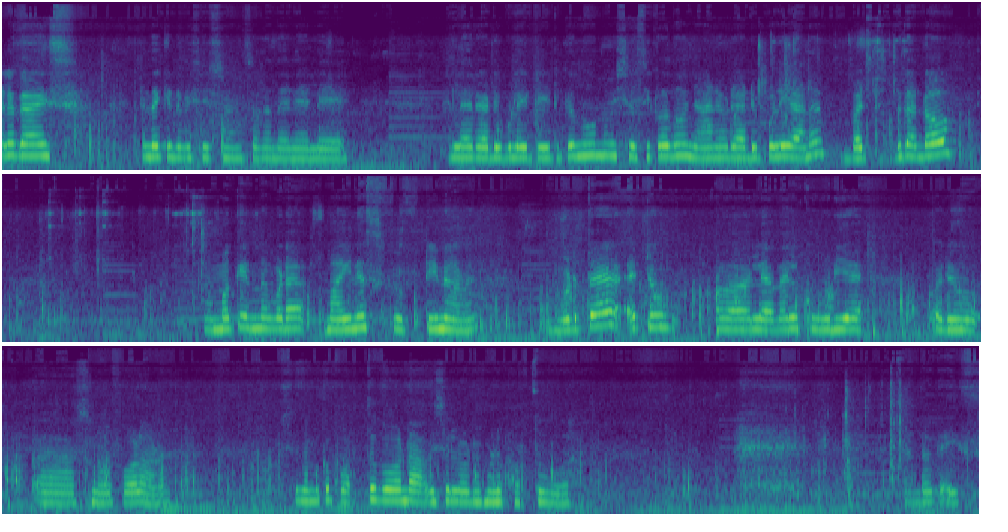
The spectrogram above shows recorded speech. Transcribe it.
ഹലോ ഗായ്സ് എന്തൊക്കെയുണ്ട് വിശേഷം? സുഖം തന്നെയല്ലേ? എല്ലാവരും അടിപൊളിയായിട്ട് ഇരിക്കുന്നു എന്ന് വിശ്വസിക്കുന്നു. ഞാനിവിടെ അടിപൊളിയാണ്. ബട്ട് ഇത് കണ്ടോ? നമുക്ക് ഇന്ന് ഇവിടെ മൈനസ് ഫിഫ്റ്റീൻ ആണ്. ഇവിടുത്തെ ഏറ്റവും ലെവൽ കൂടിയ ഒരു സ്നോഫോളാണ് പക്ഷെ നമുക്ക് പുറത്ത് പോകേണ്ട ആവശ്യമുള്ളതുകൊണ്ട് നമ്മൾ പുറത്ത് പോവുക കണ്ടോ ഗൈസ്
